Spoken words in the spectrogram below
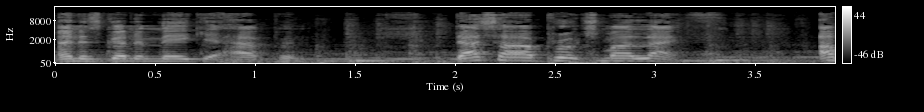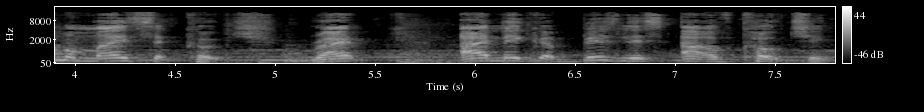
and it's gonna make it happen. That's how I approach my life. I'm a mindset coach, right? I make a business out of coaching.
